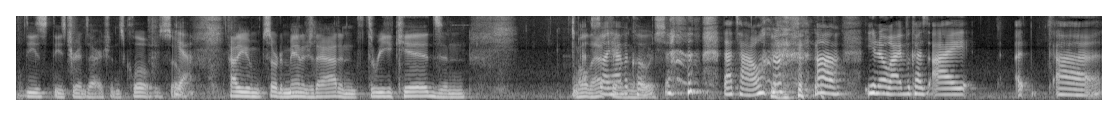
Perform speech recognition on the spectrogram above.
these these transactions close. So Yeah. how do you sort of manage that and three kids and all that? so I have a coach. That's how. um, you know, I because I, uh,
